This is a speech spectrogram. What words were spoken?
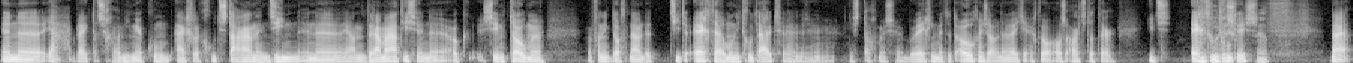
En ja, blijkt dat ze gewoon niet meer kon eigenlijk goed staan en zien. En ja, dramatisch en ook symptomen waarvan ik dacht, nou, dat ziet er echt helemaal niet goed uit. Dus, nystagmus, beweging met het oog en zo. Dan weet je echt wel als arts dat er iets echt niet goed, goed is. is. Ja. Nou ja,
